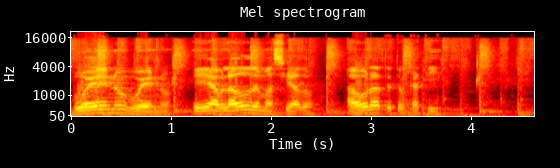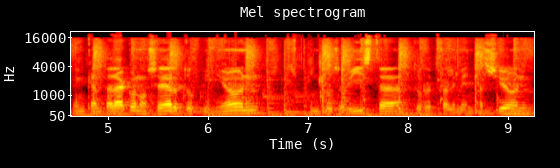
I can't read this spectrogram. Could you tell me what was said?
Bueno, bueno, he hablado demasiado. Ahora te toca a ti. Me encantará conocer tu opinión, tus puntos de vista, tu retroalimentación,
